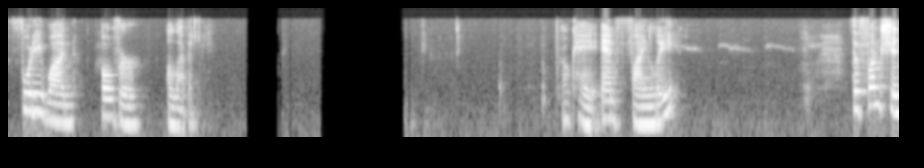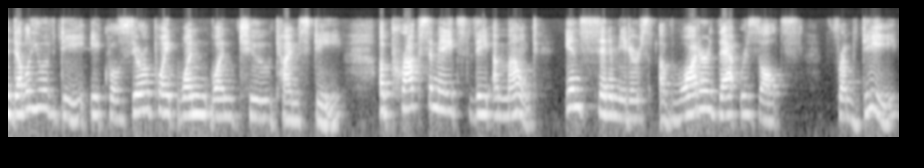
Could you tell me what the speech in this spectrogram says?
41 over 11. Okay, and finally, the function W of D equals 0.112 times D approximates the amount in centimeters of water that results from D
